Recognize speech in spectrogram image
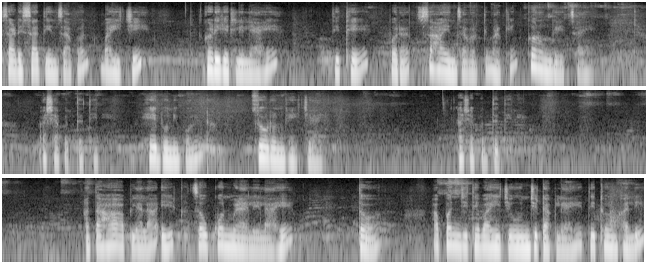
साडेसात इंच आपण बाहीची घडी घेतलेली आहे. तिथे परत सहा इंचावरती मार्किंग करून घ्यायचं आहे. अशा पद्धतीने हे दोन्ही पॉईंट जोडून घ्यायचे आहे. अशा पद्धतीने. आता हा आपल्याला एक चौकोन मिळालेला आहे. तर आपण जिथे बाहीची उंची टाकली आहे तिथून खाली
